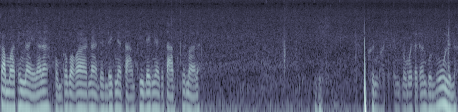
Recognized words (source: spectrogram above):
กลับมาถึงไหนแล้วนะ ผมก็บอกว่าน่าเดินเล็กเนี่ยตามพี่เล็กเนี่ยจะตามขึ้นมานะ ขึ้นมาจากด้านลงมาจากด้านบนนู่นเลยนะ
